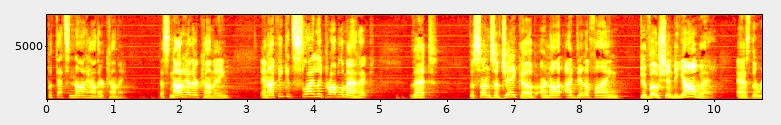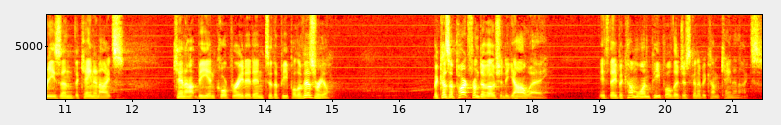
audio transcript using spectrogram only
But that's not how they're coming. That's not how they're coming. And I think it's slightly problematic that the sons of Jacob are not identifying devotion to Yahweh as the reason the Canaanites cannot be incorporated into the people of Israel. Because apart from devotion to Yahweh, if they become one people, they're just going to become Canaanites.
